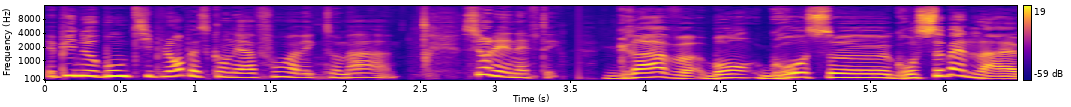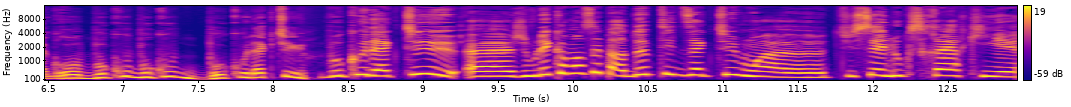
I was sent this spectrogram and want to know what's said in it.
et puis nos bons petits plans, parce qu'on est à fond avec Thomas sur les NFT. Grave. Bon, grosse, euh, grosse semaine là. Gros, beaucoup, beaucoup, beaucoup d'actu. Beaucoup d'actu. Euh, je voulais commencer par deux petites actus, moi. Euh, tu sais, LuxRare, qui est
